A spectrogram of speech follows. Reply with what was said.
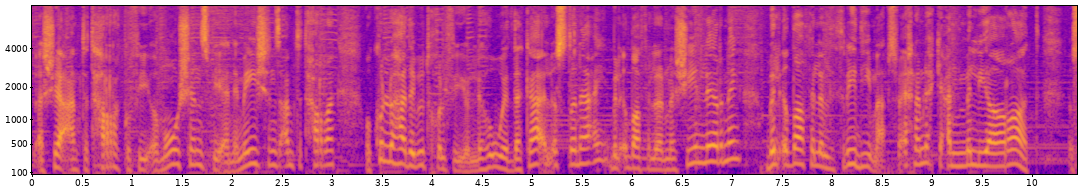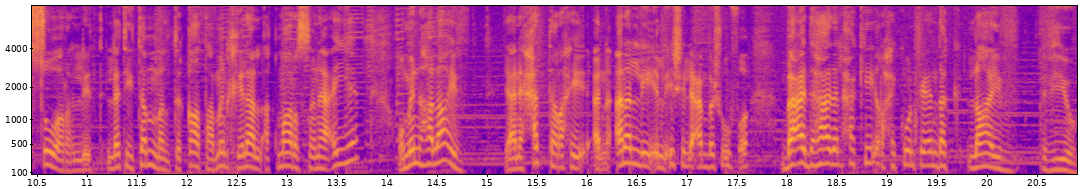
الأشياء عم تتحرك وفي emotions في animations عم تتحرك وكل هذا بيدخل فيه اللي هو الذكاء الاصطناعي بالإضافة لل machine learning بالإضافة لل 3D maps فإحنا بنحكي عن مليارات الصور التي تم التقاطها من خلال الأقمار الصناعية ومنها live يعني حتى راح ي... أنا اللي الشيء اللي عم بشوفه بعد هذا الحكي راح يكون في عندك live view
